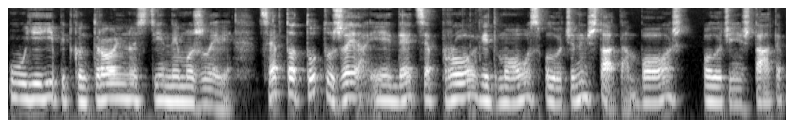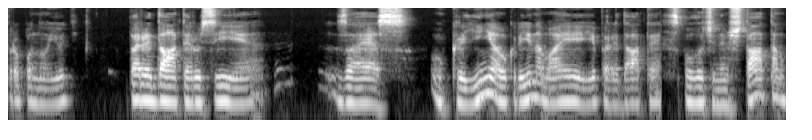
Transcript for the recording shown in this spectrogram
у її підконтрольності неможливі. Цебто тут уже йдеться про відмову Сполученим Штатам, бо Сполучені Штати пропонують передати Росії ЗАЕС Україні, а Україна має її передати Сполученим Штатам,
